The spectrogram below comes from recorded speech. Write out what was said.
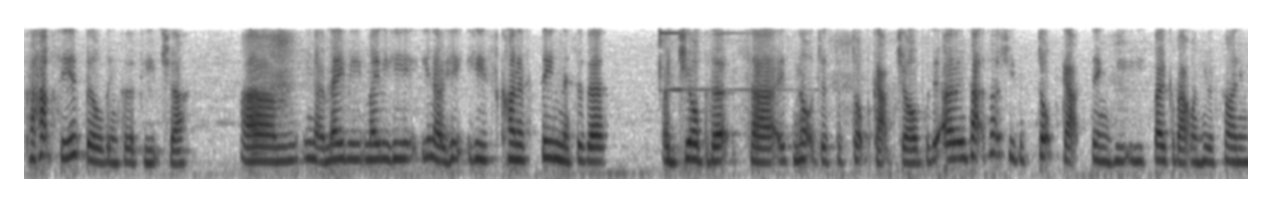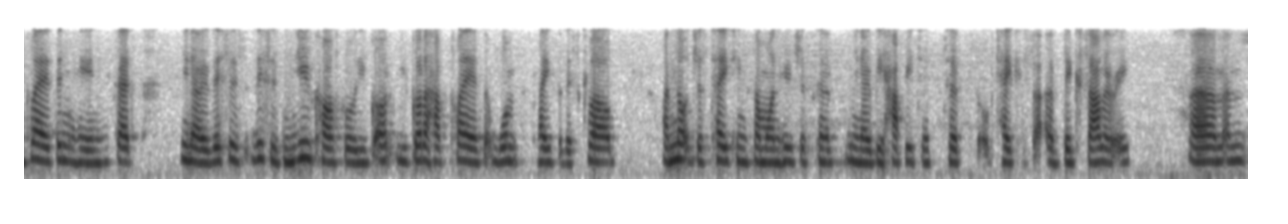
perhaps he is building for the future. Um, you know, maybe maybe he, you know, he, he's kind of seen this as a a job that uh, is not just a stopgap job. But mean, in fact, it's actually, the stopgap thing he, he spoke about when he was signing players, didn't he? And he said, you know, this is this is Newcastle. You've got you've got to have players that want to play for this club. I'm not just taking someone who's just going to, you know, be happy to, to sort of take a, a big salary. Um, and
